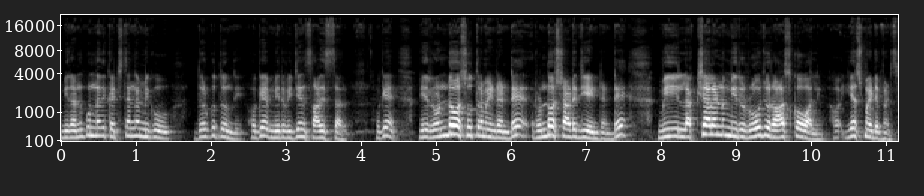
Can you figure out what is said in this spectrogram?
మీరు అనుకున్నది ఖచ్చితంగా మీకు దొరుకుతుంది. ఓకే? మీరు విజయం సాధిస్తారు. ఓకే? మీ రెండవ సూత్రం ఏంటంటే రెండో స్ట్రాటజీ ఏంటంటే మీ లక్ష్యాలను మీరు రోజు రాసుకోవాలి. ఎస్ మై డిఫెండ్స్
